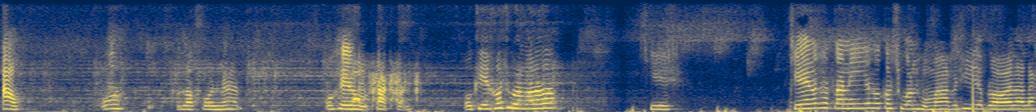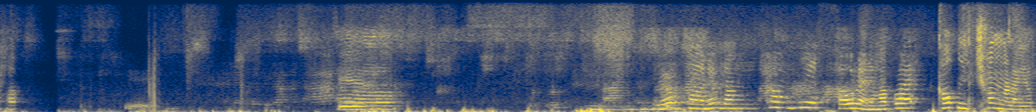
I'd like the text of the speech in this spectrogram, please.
เอ้าโอ้ละคนนะครับ โอเคเดี๋ยวผมตัดก่อน โอเคเขาชวนมาแล้วครับโอเคโอเคนะครับ ตอนนี้เขาก็ชวนผมมาเป็นที่เรียบร้อยแล้วนะครับโอเคแล้วขอแนะนำช่องเรียกเขาหน่อยนะครับ ว่าเขาคือช่องอะไรครับ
